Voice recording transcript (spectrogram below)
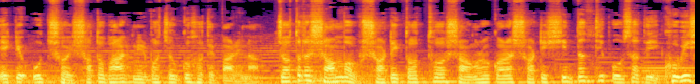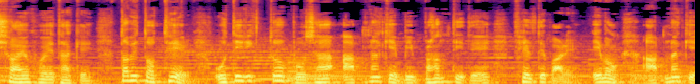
একটি উৎসই শতভাগ নির্ভরযোগ্য হতে পারে না। যতটা সম্ভব সঠিক তথ্য সংগ্রহ করা সঠিক সিদ্ধান্তে পৌঁছাতে খুবই সহায়ক হয়ে থাকে, তবে তথ্যের অতিরিক্ত বোঝা আপনাকে বিভ্রান্তিতে ফেলতে পারে এবং আপনাকে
